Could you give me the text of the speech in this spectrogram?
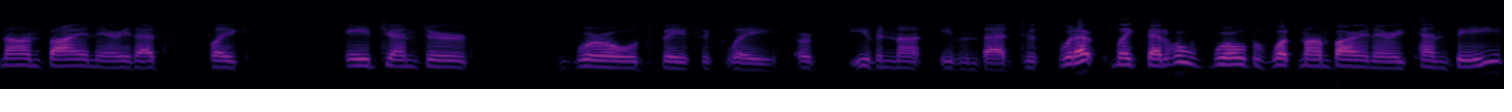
non-binary, that's like a gender world basically or even not even that just whatever like that whole world of what non-binary can be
